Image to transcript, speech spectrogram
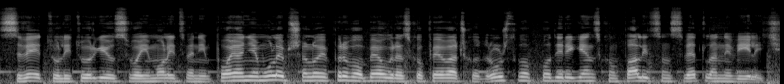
Svetu liturgiju svojim molitvenim pojanjem ulepšalo je prvo Beogradsko pevačko društvo pod dirigentskom palicom Svetlane Vilić.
